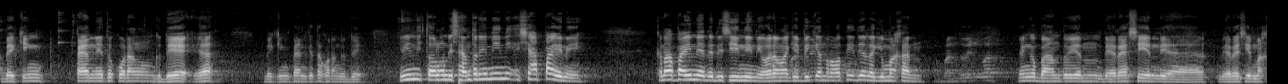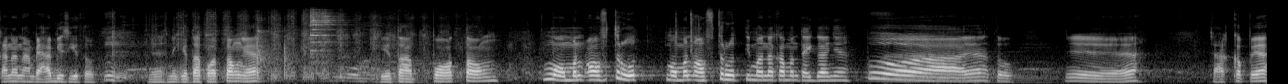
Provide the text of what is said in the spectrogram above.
baking pan itu kurang gede ya. Baking pan kita kurang gede. Ini nih tolong di center ini ini siapa ini? Kenapa ini ada di sini nih? Orang lagi bikin roti dia lagi makan. bantuin gua Dia ngebantuin beresin dia, beresin makanan sampai habis gitu. Ya, ini kita potong ya. Kita potong. Moment of truth, moment of truth di manakah menteganya? Wah, ya tuh. Iya, cakep ya.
